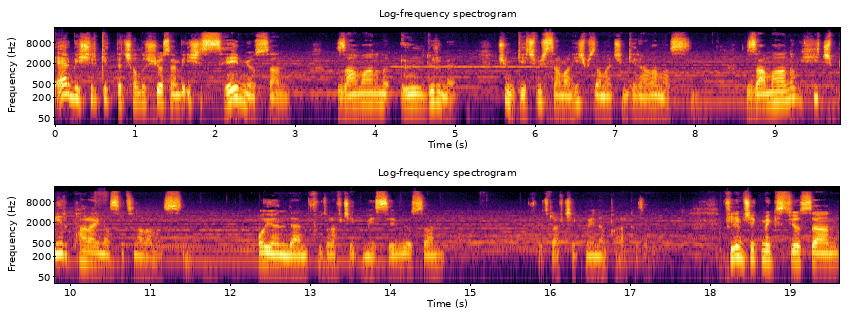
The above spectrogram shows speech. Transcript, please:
Eğer bir şirkette çalışıyorsan ve işi sevmiyorsan zamanını öldürme. Çünkü geçmiş zaman hiçbir zaman için geri alamazsın. Zamanı hiçbir parayla satın alamazsın. O yönden fotoğraf çekmeyi seviyorsan fotoğraf çekmeyle para kazan. Film çekmek istiyorsan,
